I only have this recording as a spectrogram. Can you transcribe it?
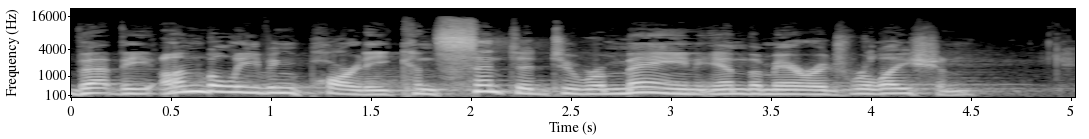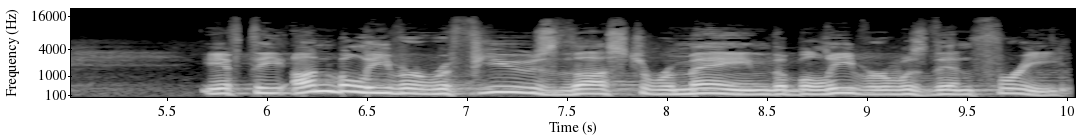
that the unbelieving party consented to remain in the marriage relation. If the unbeliever refused thus to remain, the believer was then free.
